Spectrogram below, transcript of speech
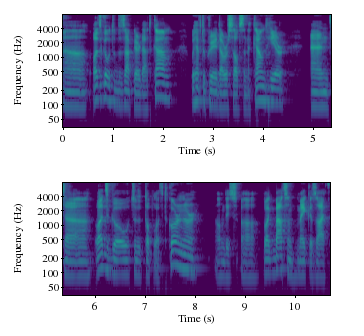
Uh, let's go to the zapier.com. We have to create ourselves an account here and uh, let's go to the top left corner on this uh, black button, make a zap.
